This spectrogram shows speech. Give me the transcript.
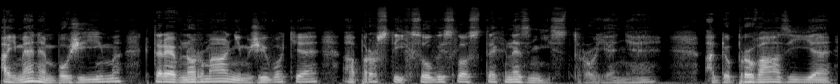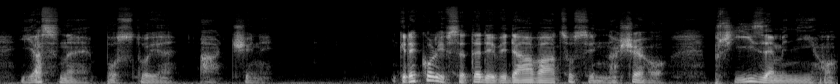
a jménem božím, které v normálním životě a prostých souvislostech nezní strojeně a doprovází je jasné postoje a činy. Kdekoliv se tedy vydává cosi našeho, přízemního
